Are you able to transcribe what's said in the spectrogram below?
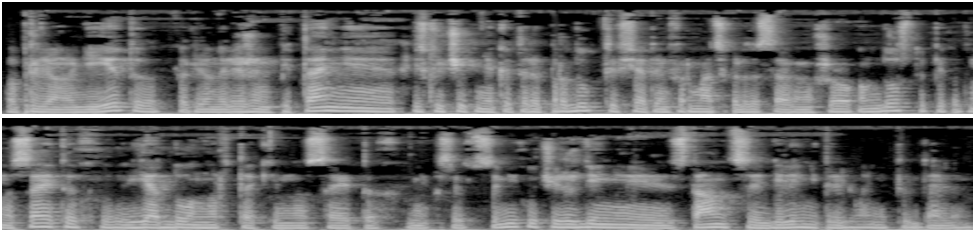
определенную диету, определенный режим питания, исключить некоторые продукты. Вся эта информация предоставлена в широком доступе, как на сайтах «Я донор», так и на сайтах непосредственно самих учреждений, станций, отделений переливания и так далее.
